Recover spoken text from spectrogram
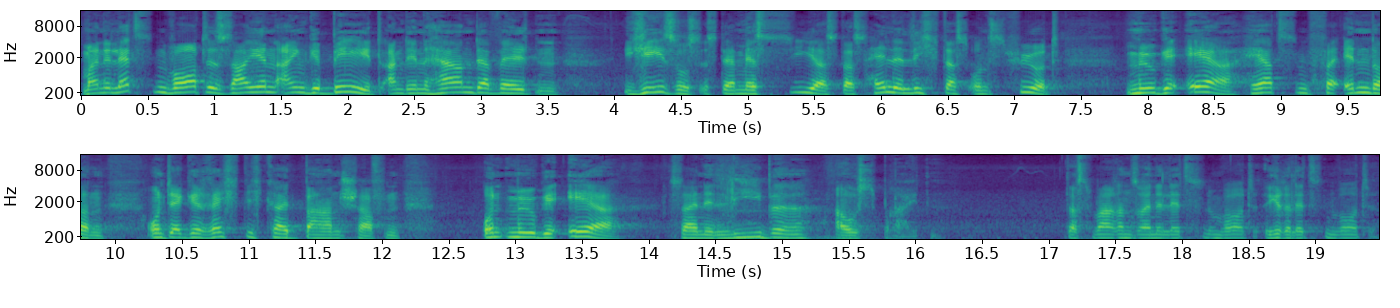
Meine letzten Worte seien ein Gebet an den Herrn der Welten Jesus ist der Messias, das helle Licht, das uns führt. Möge er Herzen verändern und der Gerechtigkeit Bahn schaffen und möge er seine Liebe ausbreiten. Das waren seine letzten Worte, ihre letzten Worte.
